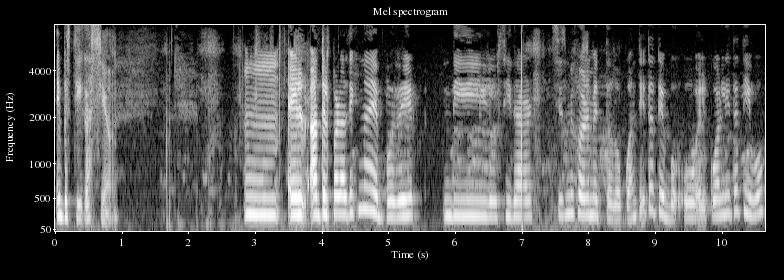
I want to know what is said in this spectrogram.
investigación. Mm, ante el paradigma de poder dilucidar si es mejor el método cuantitativo o el cualitativo,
